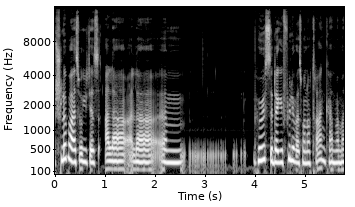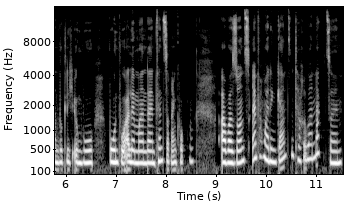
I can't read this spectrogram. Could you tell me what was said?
Schlüpper ist wirklich das aller, aller ähm, höchste der Gefühle, was man noch tragen kann, wenn man wirklich irgendwo wohnt, wo alle mal in dein Fenster reingucken. Aber sonst einfach mal den ganzen Tag über nackt sein.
